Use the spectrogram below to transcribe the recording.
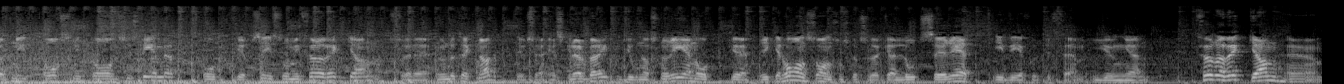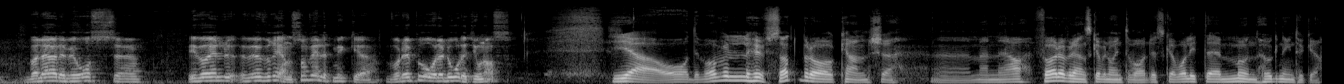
För ett nytt avsnitt av Systemet och precis som i förra veckan så är det undertecknad, det vill säga Eskil Ölberg, Jonas Norén och eh, Rickard Hansson som ska försöka lotsa rätt i V75-djungeln. Förra veckan, eh, vad lärde vi oss? Eh, vi var överens om väldigt mycket. Var det bra eller dåligt Jonas? Ja, det var väl hyfsat bra kanske. Eh, men ja, för överens ska vi nog inte vara. Det ska vara lite munhuggning tycker jag.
